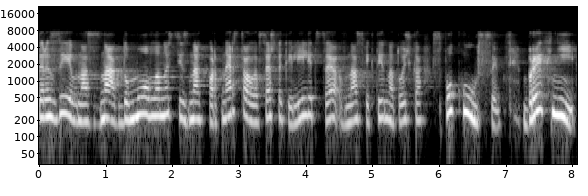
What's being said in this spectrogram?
Терези в нас знак домовленості, знак партнерства, але все ж таки Ліліт це в нас фіктивна точка спокуси, брехні.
